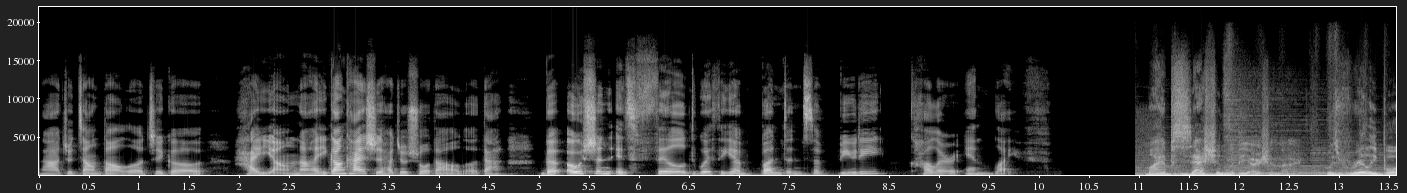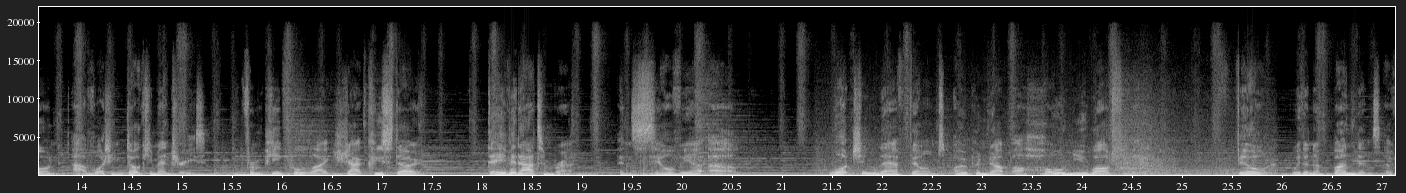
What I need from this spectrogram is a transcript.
他就讲到了这个海洋。那一刚开始他就说到了，that the ocean is filled with the abundance of beauty, color, and life. My obsession with the ocean, though, was really born out of watching documentaries from people like Jacques Cousteau, David Attenborough, and Sylvia Earle. Watching their films opened up a whole new world for me, filled with an abundance of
